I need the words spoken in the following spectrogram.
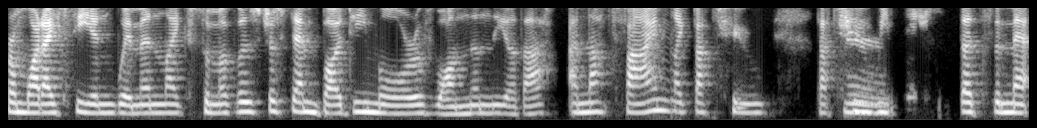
From what I see in women, like some of us just embody more of one than the other, and that's fine. Like that's who that's who we be. That's the me-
